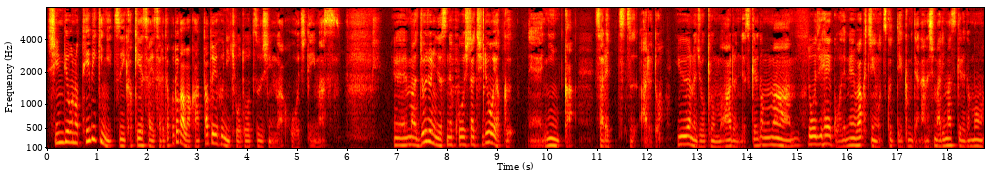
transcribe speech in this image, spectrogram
診療の手引きに追加掲載されたことが分かったというふうに共同通信が報じています。えー、まあ徐々にですねこうした治療薬、えー、認可されつつあるというような状況もあるんですけれどもまあ同時並行でねワクチンを作っていくみたいな話もありますけれども、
